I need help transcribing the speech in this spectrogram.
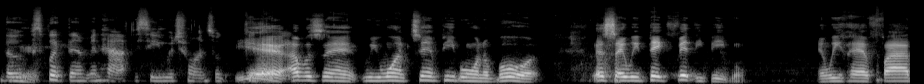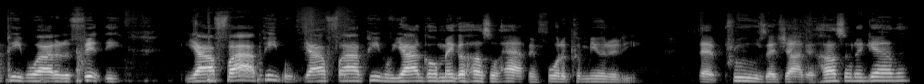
they'll Yeah. split them in half to see which ones will Yeah. I was saying we want 10 people on the board. Let's say we pick 50 people and we have five people out of the 50. Y'all five people, y'all five people, y'all go make a hustle happen for the community that proves that y'all can hustle together,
